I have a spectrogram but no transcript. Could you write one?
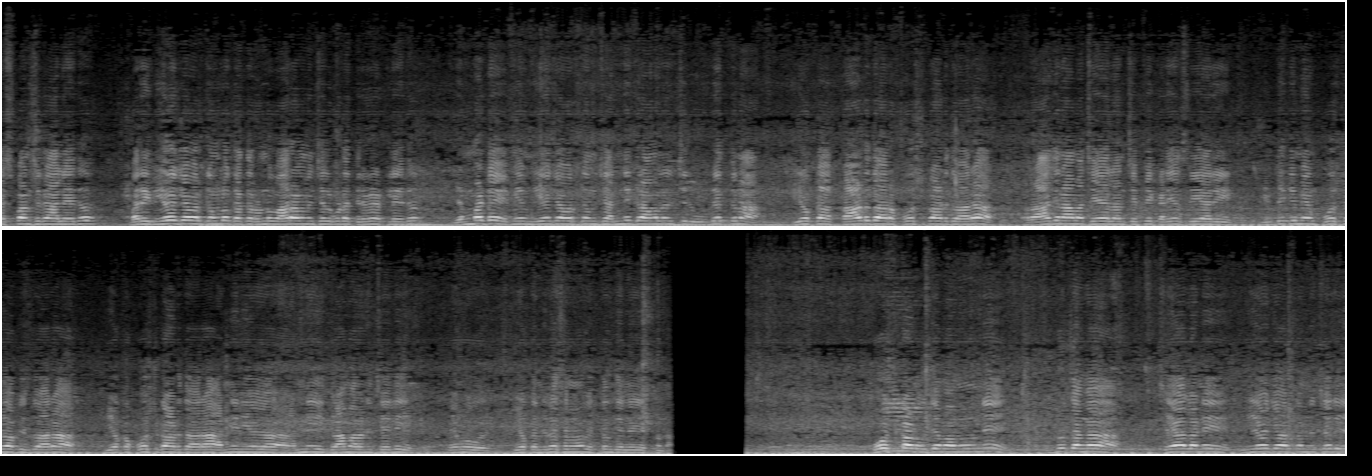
రెస్పాన్స్ కాలేదు. మరి నియోజకవర్గంలో గత రెండు వారాల నుంచి కూడా తిరగట్లేదు. ఎమ్మటే మేము నియోజకవర్గం నుంచి అన్ని గ్రామాల నుంచి ఉవ్వెత్తున ఈ యొక్క కార్డు ద్వారా పోస్ట్ కార్డు ద్వారా రాజీనామా చేయాలని చెప్పి కడియం శ్రీహరి ఇంటికి మేము పోస్ట్ ఆఫీస్ ద్వారా ఈ యొక్క పోస్ట్ కార్డు ద్వారా అన్ని అన్ని గ్రామాల నుంచి వెళ్ళి మేము ఈ యొక్క నిరసన వ్యక్తం తెలియజేస్తున్నాం. పోస్ట్ కార్డు ఉద్యమాన్ని ఉధృతంగా చేయాలని నియోజకవర్గం నుంచి వెళ్ళి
